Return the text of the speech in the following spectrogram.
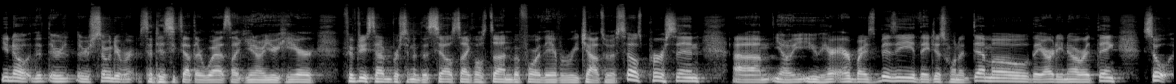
You know, there, there's so many different statistics out there, Wes. Like, you know, you hear 57% of the sales cycle's done before they ever reach out to a salesperson. Um, you know, you hear everybody's busy. They just want a demo. They already know everything. So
